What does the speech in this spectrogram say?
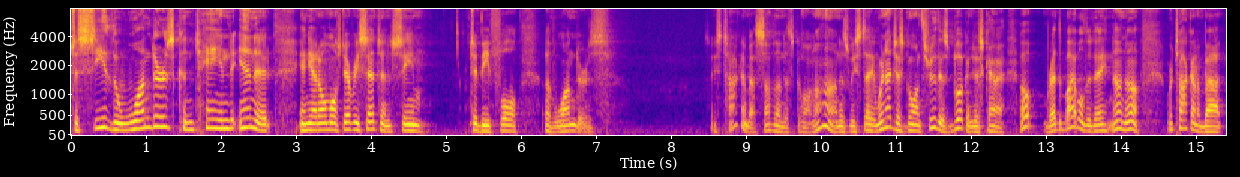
to see the wonders contained in it, and yet almost every sentence seemed to be full of wonders So he's talking about something that's going on as we study. We're not just going through this book and just kind of, oh, read the Bible today. No, no. We're talking about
